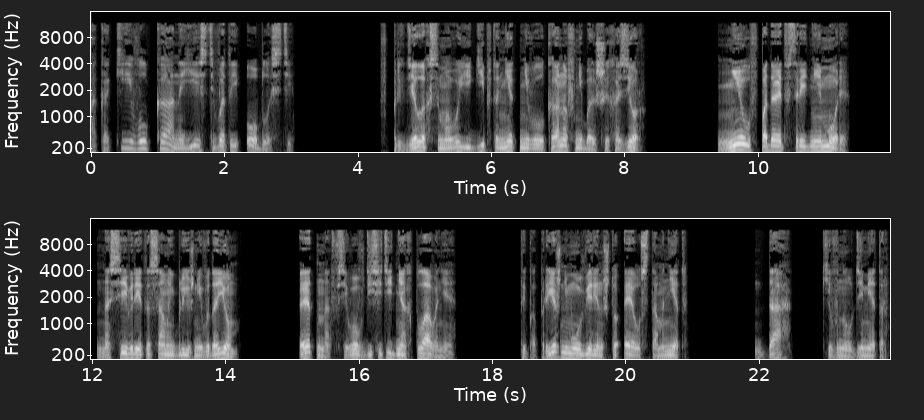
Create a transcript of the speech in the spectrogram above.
А какие вулканы есть в этой области? В пределах самого Египта нет ни вулканов, ни больших озер. Нил впадает в Среднее море. На севере это самый ближний водоем. Этна всего в десяти днях плавания. Ты по-прежнему уверен, что Эус там нет? Да, кивнул Диметр.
